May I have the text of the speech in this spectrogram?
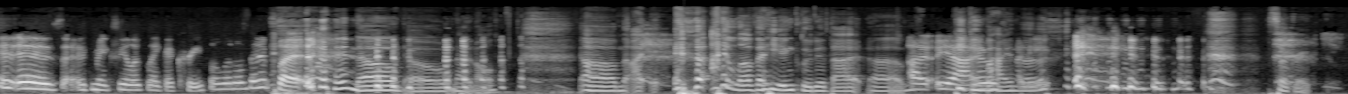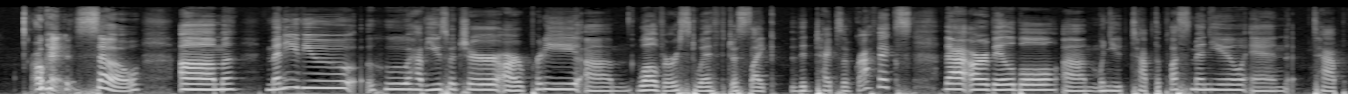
is. It makes me look like a creep a little bit, but no, no, not at all. Um, I I love that he included that. Um, uh, yeah, peeking behind funny. the so great. Okay, so um, many of you who have used Switcher are pretty um, well versed with just like the types of graphics that are available. Um, when you tap the plus menu and tap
